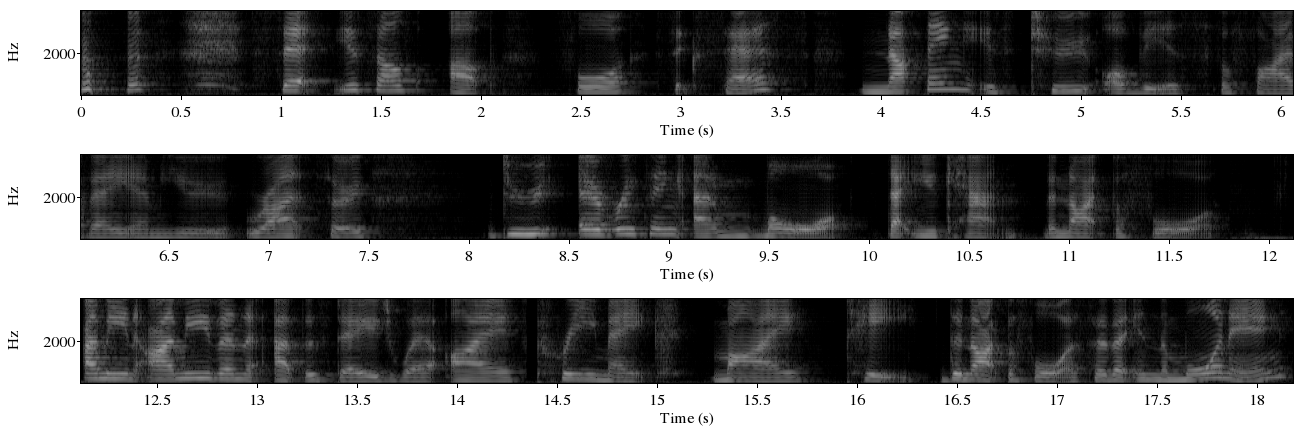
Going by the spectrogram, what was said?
Set yourself up for success. Nothing is too obvious for 5 a.m. you, right? So do everything and more that you can the night before. I mean, I'm even at the stage where I pre make my tea the night before so that in the morning,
